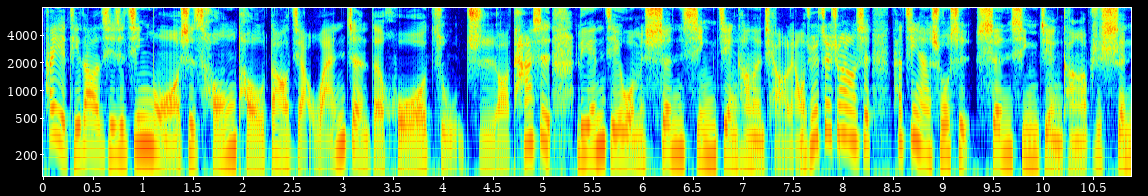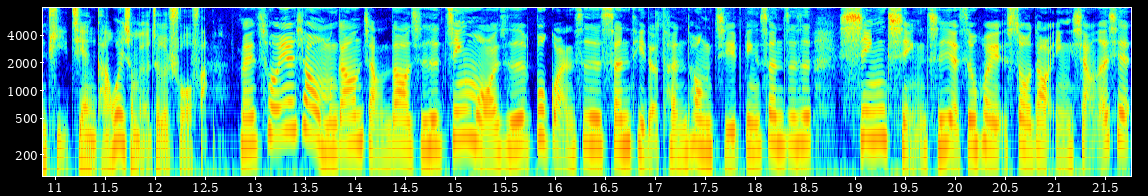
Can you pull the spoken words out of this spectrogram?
他也提到了，其实筋膜是从头到脚完整的活组织哦，它是连接我们身心健康的桥梁。我觉得最重要的是，它竟然说是身心健康，而不是身体健康。为什么有这个说法？没错，因为像我们刚刚讲到，其实筋膜其实不管是身体的疼痛疾病，甚至是心情，其实也是会受到影响。而且，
